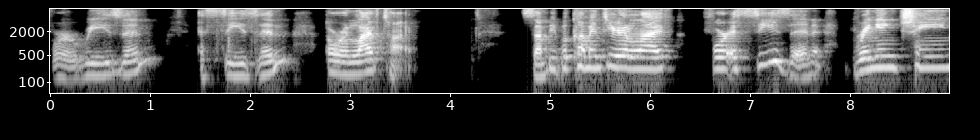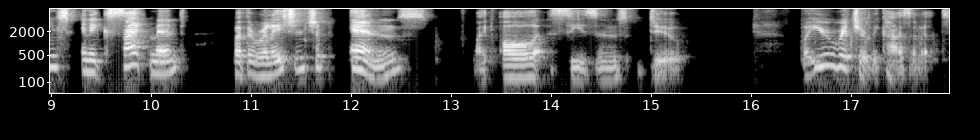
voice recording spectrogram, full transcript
for a reason, a season, or a lifetime. Some people come into your life for a season, bringing change and excitement, but the relationship ends like all seasons do. But you're richer because of it,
